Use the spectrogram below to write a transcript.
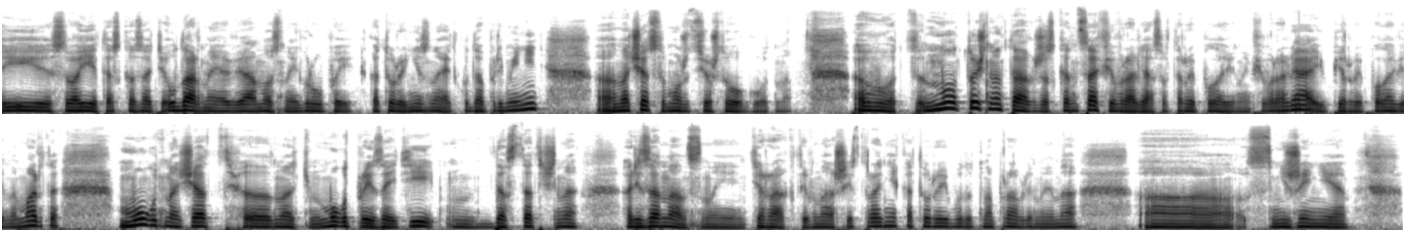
и своей, так сказать, ударной авианосной группой, которая не знает, куда применить, а, начаться может все что угодно. Вот. Но точно так же с конца февраля, со второй половины февраля и первой половины марта могут начать, э, могут произойти достаточно резонансные теракты в нашей стране, которые будут направлены на а, снижение а,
